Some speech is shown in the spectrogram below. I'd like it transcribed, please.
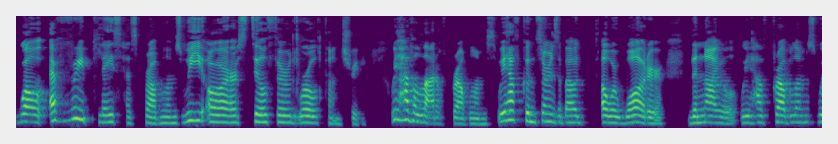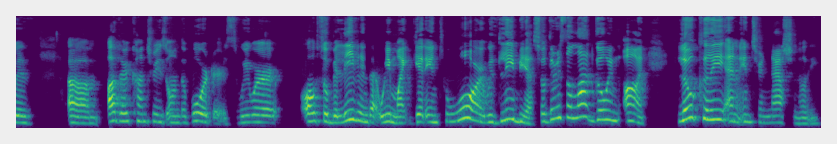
well, every place has problems. We are still third world country. We have a lot of problems. We have concerns about our water, the Nile. We have problems with um, other countries on the borders. We were also believing that we might get into war with Libya. So there's a lot going on locally and internationally.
